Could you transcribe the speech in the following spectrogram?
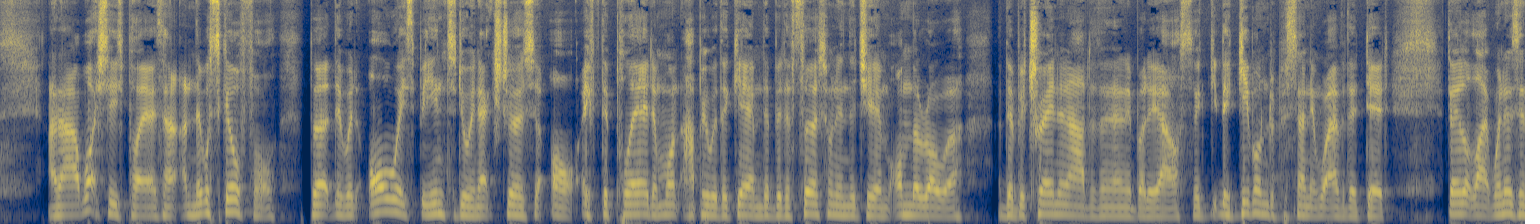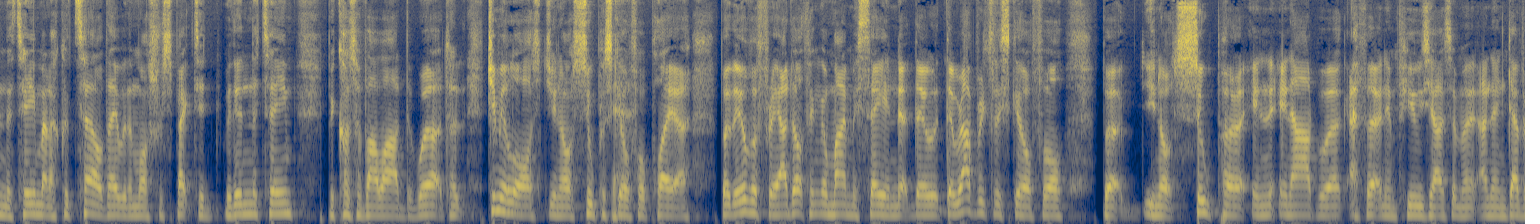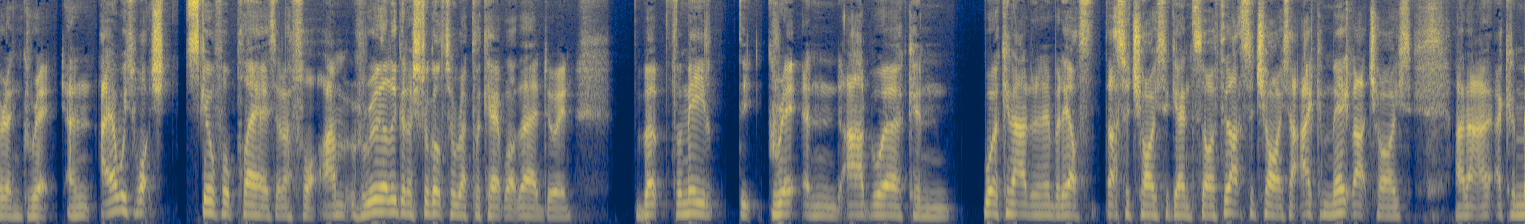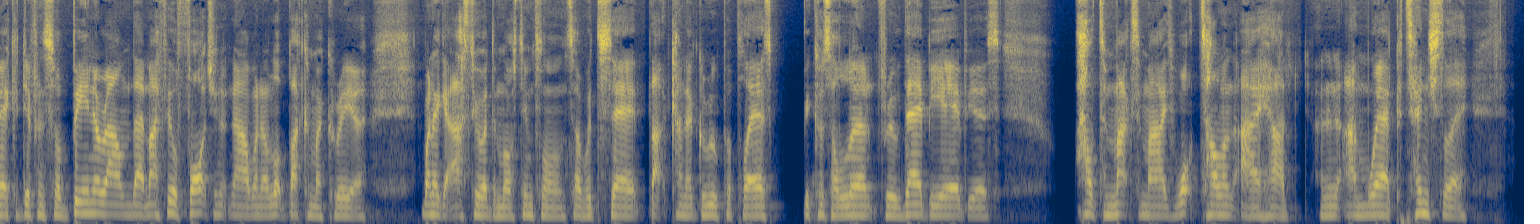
and I watched these players and they were skillful, but they would always be into doing extras. Or if they played and weren't happy with the game, they'd be the first one in the gym on the rower. They'd be training harder than anybody else. They they give 100% in whatever they did. They looked like winners in the team, and I could tell they were the most respected within the team because of how hard they worked. Jimmy Lowes, you know, super skillful player, but the other three, I don't think they'll mind me saying that they were, they were averagely skillful, but, you know, super in, in hard work, effort, and enthusiasm and, and endeavour and grit. And I always watched skillful players and I thought, I'm really going to struggle to replicate what they're doing. But for me, the grit and hard work and working harder than anybody else, that's a choice again. So if that's a choice, I, I can make that choice and I, I, can make a difference. So being around them, I feel fortunate now when I look back on my career, when I get asked who had the most influence, I would say that kind of group of players because I learned through their behaviours how to maximise what talent I had and, and where potentially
